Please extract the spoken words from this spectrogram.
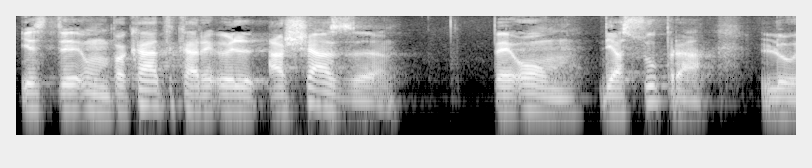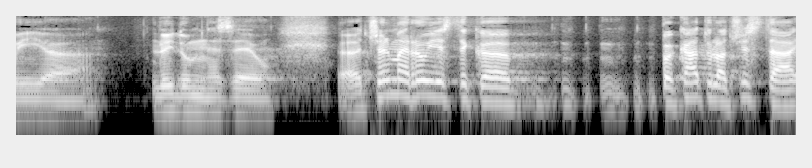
este un păcat care îl așează pe om deasupra lui, uh, lui Dumnezeu. Uh, cel mai rău este că păcatul acesta,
